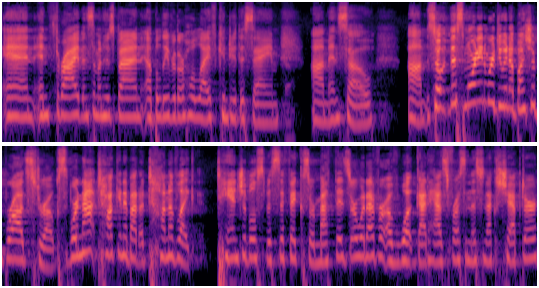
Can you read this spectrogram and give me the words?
and, and thrive, and someone who's been a believer their whole life can do the same. Um, and so, um, so this morning we're doing a bunch of broad strokes. We're not talking about a ton of like tangible specifics or methods or whatever of what God has for us in this next chapter.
